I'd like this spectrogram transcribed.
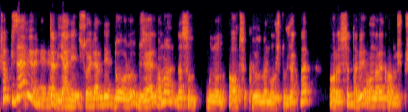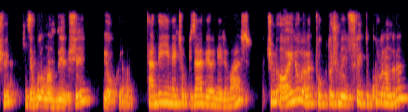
Çok güzel bir öneri. Tabii yani söylemde doğru, güzel ama nasıl bunu alt kırılmanı oluşturacaklar? Orası tabii onlara kalmış bir şey. Kesinlikle. Yapılamaz diye bir şey yok yani. Sende yine çok güzel bir öneri var. Şimdi aile olarak toplu taşımayı sürekli kullananların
